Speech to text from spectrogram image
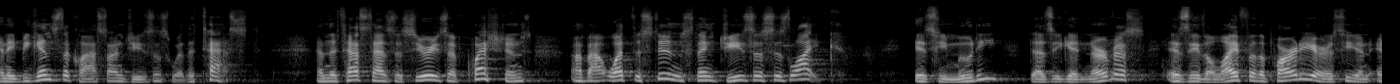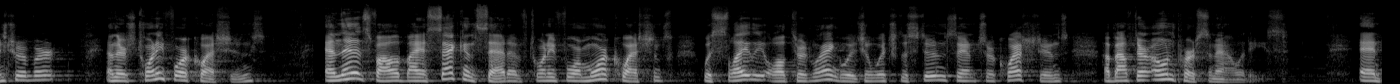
And he begins the class on Jesus with a test. And the test has a series of questions about what the students think Jesus is like. Is he moody? Does he get nervous? Is he the life of the party or is he an introvert? And there's 24 questions. And then it's followed by a second set of 24 more questions with slightly altered language in which the students answer questions about their own personalities. And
